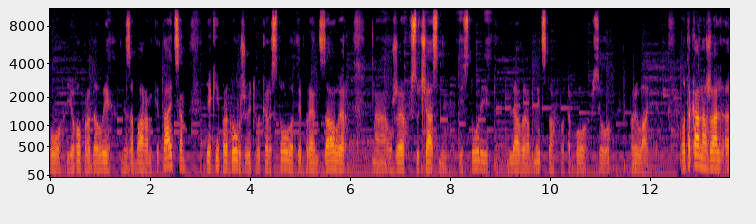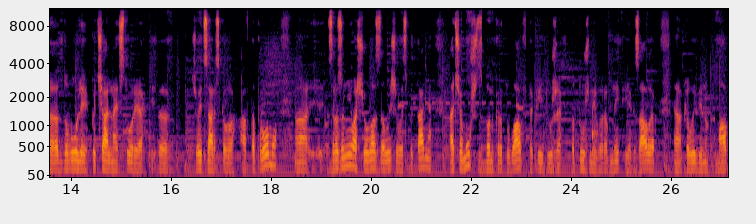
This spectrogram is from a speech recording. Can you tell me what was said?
бо його продали незабаром китайцям, які продовжують використовувати бренд Зауер е, уже в сучасній історії для виробництва отакого всього приладдя. Отака, на жаль, е, доволі печальна історія е, швейцарського автопрому. Е, Зрозуміло, що у вас залишилось питання: а чому ж збанкрутував такий дуже потужний виробник, як Зауер, е, коли він мав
